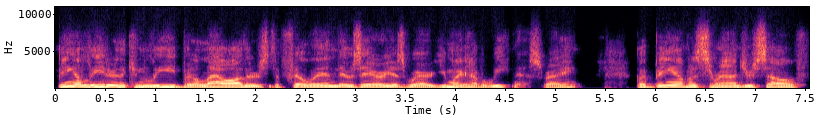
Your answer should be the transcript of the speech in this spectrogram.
being a leader that can lead but allow others to fill in those areas where you might have a weakness, right? But being able to surround yourself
